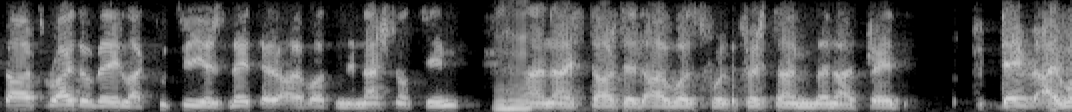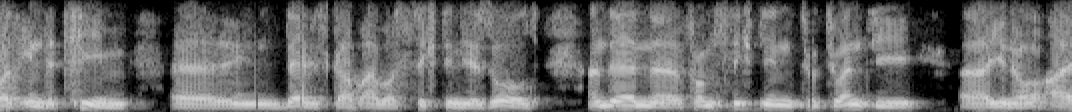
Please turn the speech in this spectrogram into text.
start right away, like two, three years later, I was in the national team. Mm-hmm. And I started, I was for the first time when I played, I was in the team uh, in Davis Cup. I was 16 years old. And then uh, from 16 to 20, uh, you know, I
